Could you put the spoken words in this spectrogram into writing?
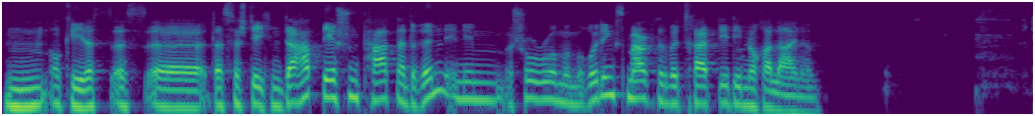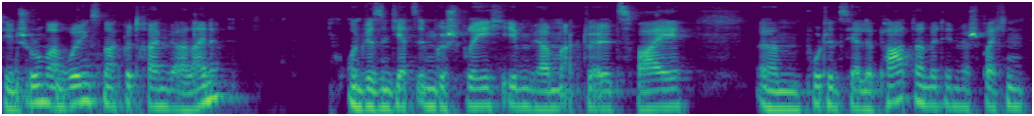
Hm, okay, das, das, äh, das verstehe ich. Und da habt ihr schon Partner drin in dem Showroom im Rödingsmarkt oder betreibt ihr den noch alleine? Den Showroom am Rödingsmarkt betreiben wir alleine. Und wir sind jetzt im Gespräch eben, wir haben aktuell zwei ähm, potenzielle Partner, mit denen wir sprechen,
